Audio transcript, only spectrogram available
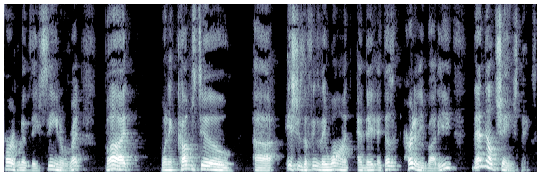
heard, whatever they've seen or read, but when it comes to uh, issues of things they want and they, it doesn't hurt anybody, then they'll change things.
